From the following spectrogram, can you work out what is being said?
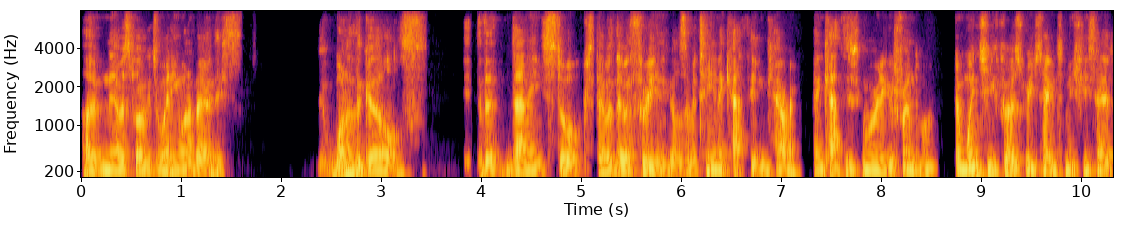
I've never spoken to anyone about this. One of the girls eh, that Danny stalked, there were, there were three of the girls. There were Tina, Kathy, and Karen. And Kathy's become a really good friend of mine. And when she first reached out to me, she said,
